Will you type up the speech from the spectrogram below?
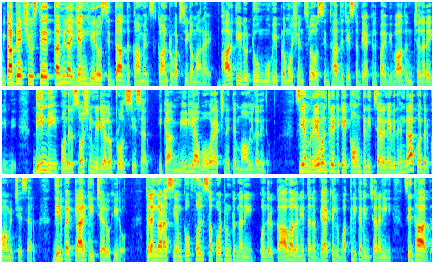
మిగతా అప్డేట్ చూస్తే Tamil young hero Siddharth comments కాంట్రవర్సీగా మారాయి. భారతీయుడు టూ మూవీ ప్రమోషన్స్లో సిద్ధార్థ్ చేసిన వ్యాఖ్యలపై వివాదం చెలరేగింది. దీన్ని కొందరు సోషల్ మీడియాలో ట్రోల్స్ చేశారు. ఇక మీడియా ఓవర్ యాక్షన్ అయితే మామూలుగా లేదు. సీఎం రేవంత్ రెడ్డికే కౌంటర్ ఇచ్చారనే విధంగా కొందరు కామెంట్ చేశారు. దీనిపై క్లారిటీ ఇచ్చారు హీరో. తెలంగాణ సీఎంకు ఫుల్ సపోర్ట్ ఉంటుందని కొందరు కావాలనే తన వ్యాఖ్యలను వక్రీకరించారని సిద్ధార్థ్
